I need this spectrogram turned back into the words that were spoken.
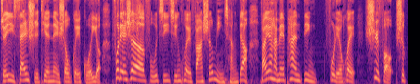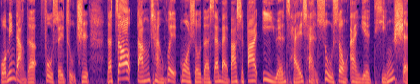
决议三十天内收归国有。妇联社福基金会发声明强调，法院还没判定。妇联会是否是国民党的附随组织？那遭党产会没收的三百八十八亿元财产诉讼案也庭审，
